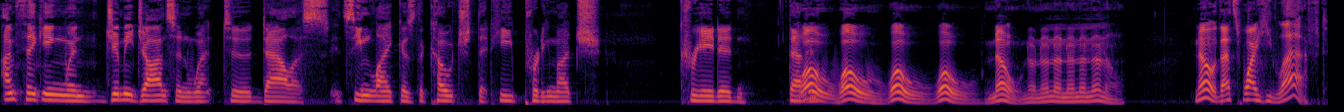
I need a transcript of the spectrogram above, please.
I'm thinking when Jimmy Johnson went to Dallas, it seemed like as the coach that he pretty much created that Whoa, whoa, whoa, whoa! No, no, no, no, no, no, no, no. No, that's why he left.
